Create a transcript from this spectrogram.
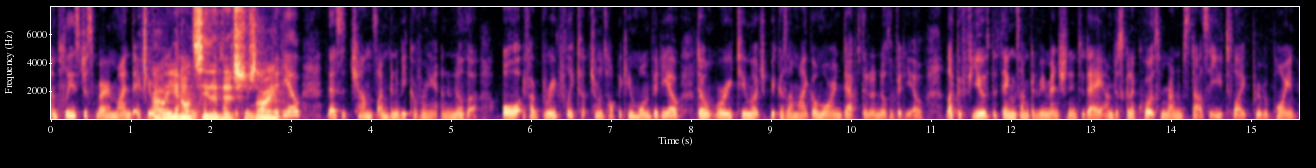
and please just bear in mind that if you're Oh, you don't see the bitch. Sorry. video, there's a chance I'm going to be covering it in another. Or if I briefly touch on a topic in one video, don't worry too much because I might go more in depth in another video. Like a few of the things I'm going to be mentioning today, I'm just going to quote some random stats at you to like prove a point,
